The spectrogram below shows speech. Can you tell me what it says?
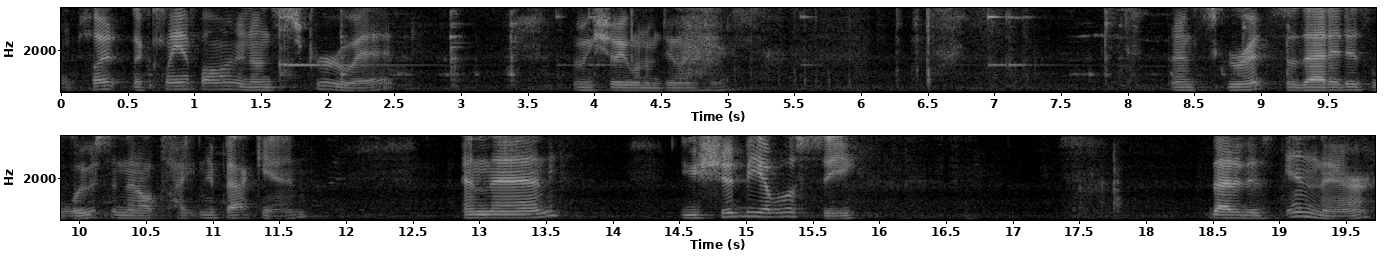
We'll put the clamp on and unscrew it. Let me show you what I'm doing here. And unscrew it so that it is loose and then I'll tighten it back in. And then you should be able to see that it is in there,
